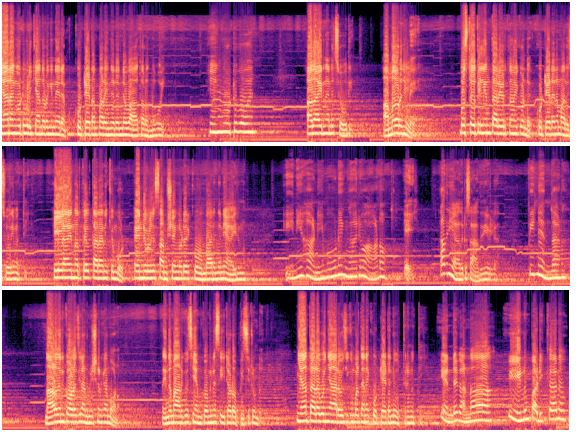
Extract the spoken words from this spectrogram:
ഞാൻ അങ്ങോട്ട് വിളിക്കാൻ തുടങ്ങിയ നേരം കുട്ടിയേട്ടൻ പറയുന്നിട്ട് എന്റെ വാ തുറന്നുപോയി. എങ്ങോട്ട് പോവാൻ? അതായിരുന്നു എന്റെ ചോദ്യം. അമ്മ പറഞ്ഞില്ലേ പുസ്തകത്തിൽ നിന്ന് തലയെടുത്ത് നോക്കിക്കൊണ്ട് കുട്ടിയുടെ മറുചോദ്യം എത്തി. ഇല്ല എന്നർത്ഥത്തിൽ തലാനിക്കുമ്പോൾ എന്റെ ഉള്ളിൽ സംശയങ്ങളുടെ ഒരു കൂമ്പാരം തന്നെയായിരുന്നു. ഇനി ഹണിമൂൺ എങ്ങാനും ആണോ? ഏയ് അതിന് യാതൊരു സാധ്യതയുമില്ല. പിന്നെ എന്താണ്? നാളെ നിനക്ക് കോളേജിൽ അഡ്മിഷൻ എടുക്കാൻ പോകണം. നിന്റെ മാർക്ക് വെച്ച് എം കോമിന് സീറ്റ് അവിടെ ഒപ്പിച്ചിട്ടുണ്ട്. ഞാൻ തലകുഞ്ഞ് ആലോചിക്കുമ്പോൾ തന്നെ കുട്ടിയേട്ടന്റെ ഉത്തരമെത്തി. എന്റെ കണ്ണാ വീണ്ടും പഠിക്കാനോ?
